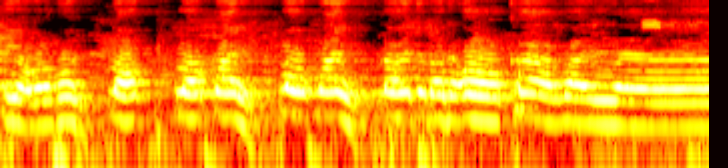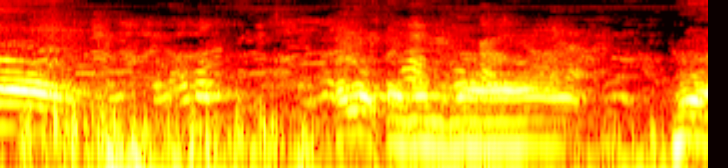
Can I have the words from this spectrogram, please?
เตี้ยวพลพลล็อกล็อกไปล็อกไปแล้วให้เจ้าตันออกข้างไปแล้วไปลูกเตะมุมแล้วเพื่อ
